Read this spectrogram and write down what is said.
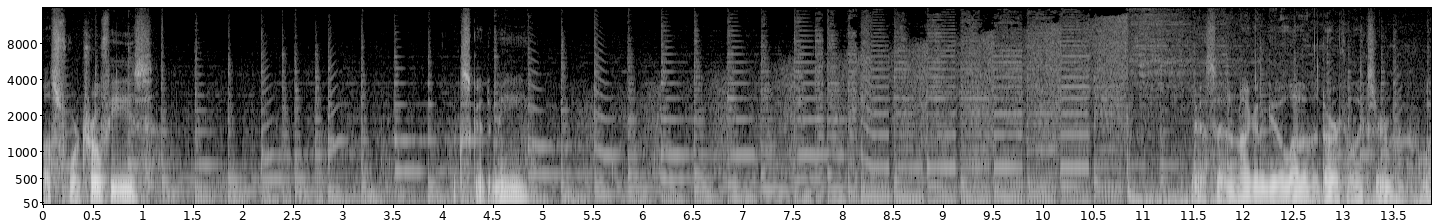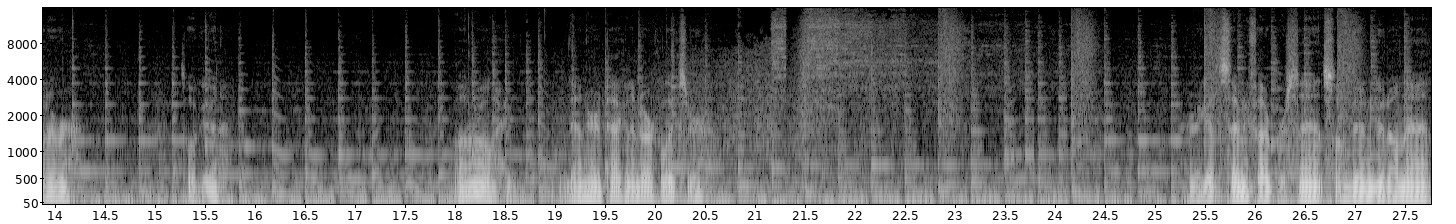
Plus four trophies. Looks good to me. Like I said, I'm not going to get a lot of the dark elixir, but whatever. It's all good. Oh no, down here attacking a dark elixir. Already got 75%, so I'm doing good on that.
